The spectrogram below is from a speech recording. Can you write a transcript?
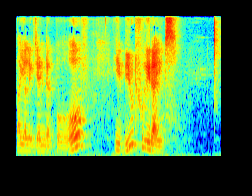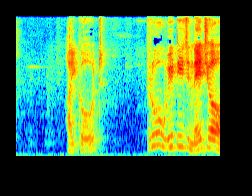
by Alexander Pope, he beautifully writes, I quote, True wit is nature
